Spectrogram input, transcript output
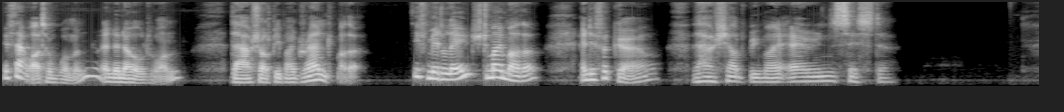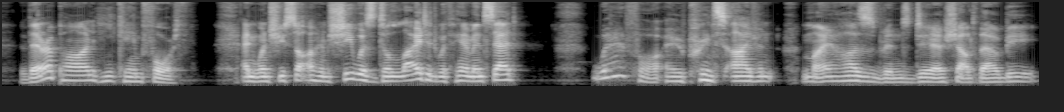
If thou art a woman, and an old one, thou shalt be my grandmother. If middle aged, my mother, and if a girl, thou shalt be my own sister. Thereupon he came forth, and when she saw him, she was delighted with him, and said, Wherefore, O Prince Ivan, my husband dear shalt thou be?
